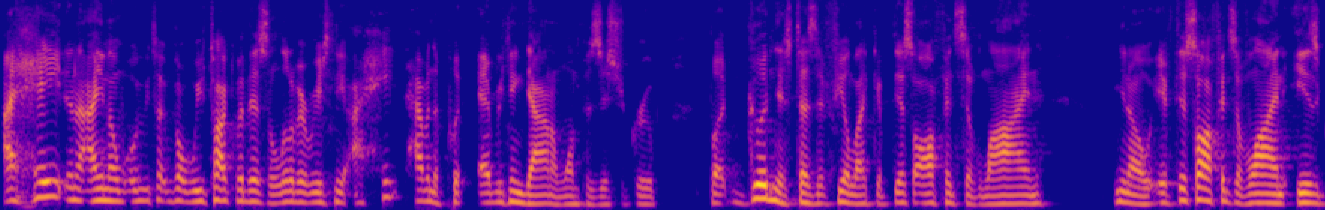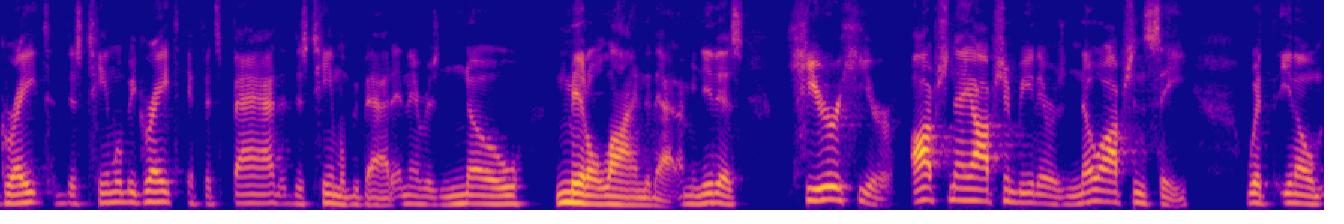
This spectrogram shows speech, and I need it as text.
I hate, and I you know we talk we've talked about this a little bit recently. I hate having to put everything down on one position group, but goodness, does it feel like if this offensive line, you know, if this offensive line is great, this team will be great. If it's bad, this team will be bad, and there is no middle line to that. I mean, it is here, here, option A, option B. There is no option C. With you know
